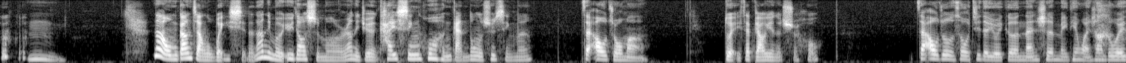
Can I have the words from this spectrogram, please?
嗯，那我们刚刚讲了危险的，那你们有遇到什么让你觉得很开心或很感动的事情吗？在澳洲吗？对，在表演的时候，在澳洲的时候，我记得有一个男生每天晚上都会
